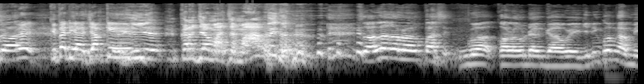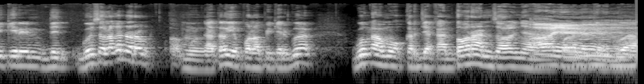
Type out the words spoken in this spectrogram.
Eh, kita diajakin. Iya, kerja macam apa itu? soalnya kalau pas gua kalau udah gawe gini gua nggak mikirin gue soalnya kan orang oh, nggak tahu ya pola pikir gua gua nggak mau kerja kantoran soalnya Oh, iya, pola iya, pikir iya. gua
